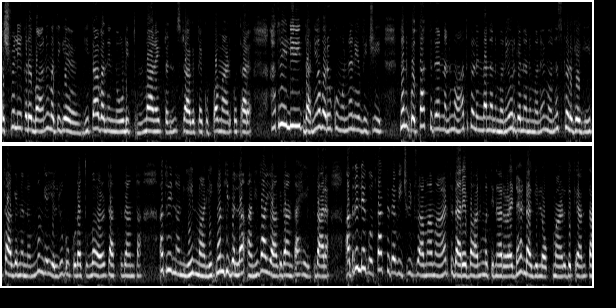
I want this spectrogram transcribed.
ಅಶ್ವಲಿ ಕಡೆ ಭಾನುಮತಿಗೆ ಗೀತಾ ಬಂದಿದ್ದು ನೋಡಿ ತುಂಬಾನೇ ಟೆನ್ಸ್ಡ್ ಆಗುತ್ತೆ, ಕುಪ್ಪ ಮಾಡ್ಕೋತಾರೆ. ಆದರೆ ಇಲ್ಲಿ ಧನ್ಯ ಬರೋಕ್ಕೂ ಮುನ್ನನೇ ವಿಜಿ, ನನಗೆ ಗೊತ್ತಾಗ್ತದೆ ನನ್ನ ಮಾತುಗಳಿಂದ ನನ್ನ ಮನೆಯವ್ರಿಗೆ ನನ್ನ ಮನೆ ಮನಸ್ಸುಗಳಿಗೆ, ಗೀತಾಗೆ ನನ್ನ ಅಮ್ಮಂಗೆ ಎಲ್ರಿಗೂ ಕೂಡ ತುಂಬ ಹರ್ಟ್ ಆಗ್ತದೆ ಅಂತ. ಆದರೆ ನಾನು ಏನು ಮಾಡಲಿ ನನಗಿದೆಲ್ಲ ಅನಿವಾರ್ಯ ಆಗಿದೆ ಅಂತ ಹೇಳ್ತಿದ್ದಾರೆ. ಅದರಲ್ಲೇ ಗೊತ್ತಾಗ್ತದೆ ವಿಜಿ ಡ್ರಾಮಾ ಮಾಡ್ತಿದ್ದಾರೆ ಭಾನುಮತಿನ ರೆಡ್ ಹ್ಯಾಂಡ್ ಆಗಿ ಲಾಕ್ ಮಾಡೋದಕ್ಕೆ ಅಂತ.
